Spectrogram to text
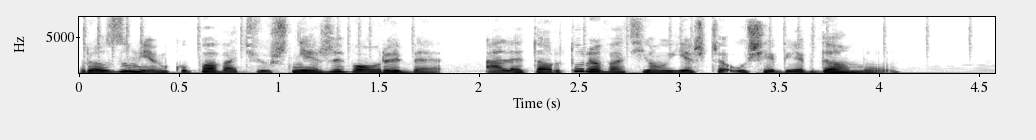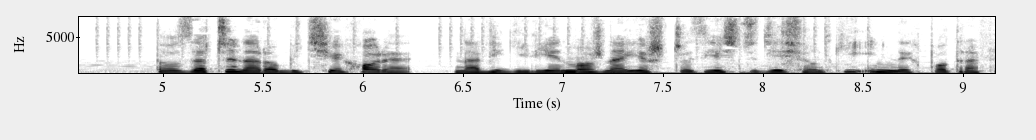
Rozumiem kupować już nieżywą rybę, ale torturować ją jeszcze u siebie w domu. To zaczyna robić się chore, na Wigilię można jeszcze zjeść dziesiątki innych potraw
